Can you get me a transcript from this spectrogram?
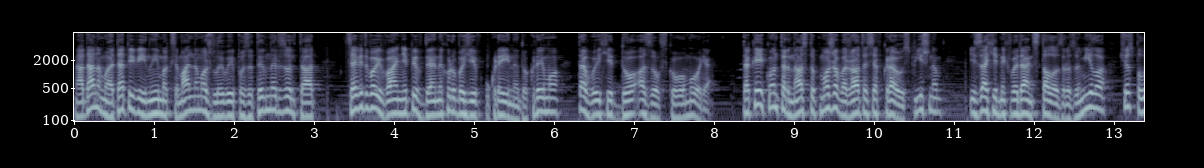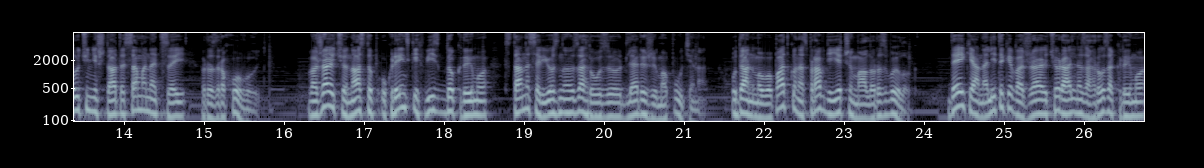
На даному етапі війни максимально можливий позитивний результат це відвоювання південних рубежів України до Криму та вихід до Азовського моря. Такий контрнаступ може вважатися вкрай успішним, і західних видань стало зрозуміло, що Сполучені Штати саме на цей розраховують. Вважають, що наступ українських військ до Криму стане серйозною загрозою для режима Путіна. У даному випадку насправді є чимало розвилок. Деякі аналітики вважають, що реальна загроза Криму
